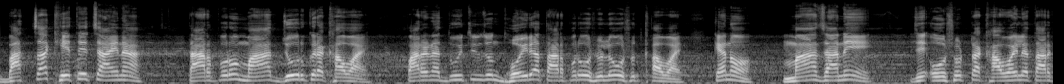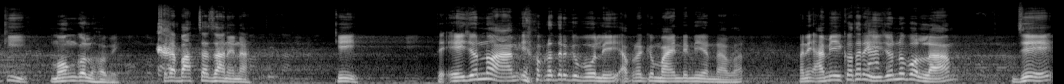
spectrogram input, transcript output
বাচ্চা খেতে চায় না, তারপরও মা জোর করে খাওয়ায়। পারে না দুই, তিনজন ধৈরা তারপরে হলেও ওষুধ খাওয়ায়। কেন? মা জানে যে ওষুধটা খাওয়াইলে তার কি মঙ্গল হবে। সেটা বাচ্চা জানে না। কি? তো এই জন্য আমি আপনাদেরকে বলি আপনাকে মাইন্ডে নিয়ে না আবার। মানে আমি এই কথাটা এই জন্য বললাম যে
